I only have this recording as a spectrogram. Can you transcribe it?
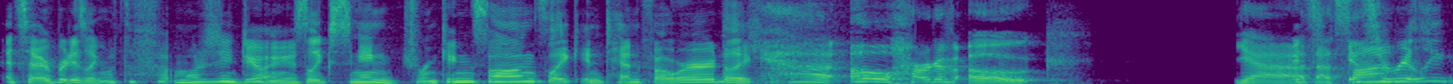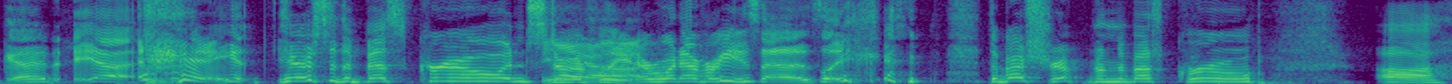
and so everybody's like, "What the fuck? What is he doing?" He's like singing drinking songs, like in ten forward. Like, yeah oh Heart of Oak yeah It's, that's it's really good. Yeah. Here's to the best crew in Starfleet Yeah. or whatever he says. Like the best ship and the best crew. Ah,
